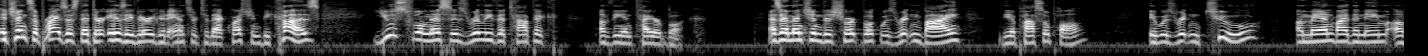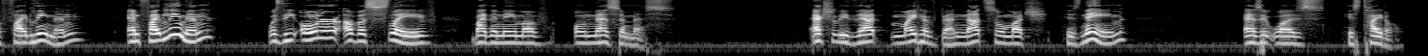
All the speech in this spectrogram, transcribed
It shouldn't surprise us that there is a very good answer to that question because usefulness is really the topic of the entire book. As I mentioned, this short book was written by the Apostle Paul. It was written to a man by the name of Philemon, and Philemon was the owner of a slave by the name of Onesimus. Actually, that might have been not so much his name as it was his title.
